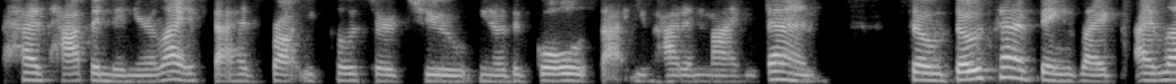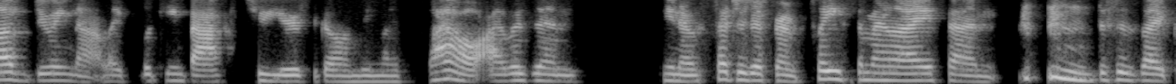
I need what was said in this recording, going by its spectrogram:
has happened in your life that has brought you closer to you know the goals that you had in mind then so those kind of things like i love doing that like looking back two years ago and being like wow i was in you know such a different place in my life. And this is like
